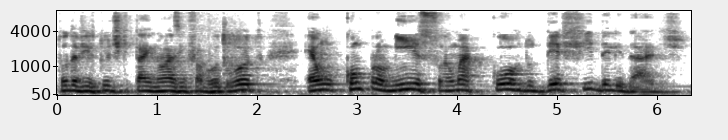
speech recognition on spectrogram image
toda virtude que está em nós em favor do outro, é um compromisso, é um acordo de fidelidade.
